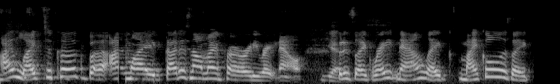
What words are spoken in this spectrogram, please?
I like to cook, but I'm like, that is not my priority right now. Yes. But it's like right now, like Michael is like,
